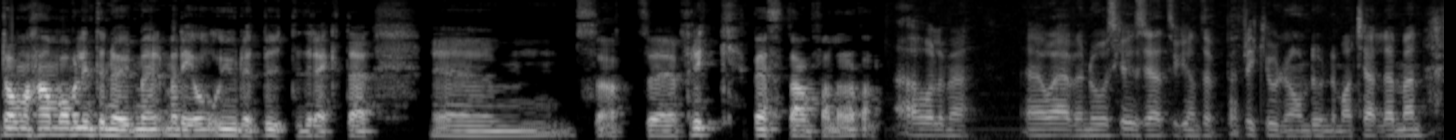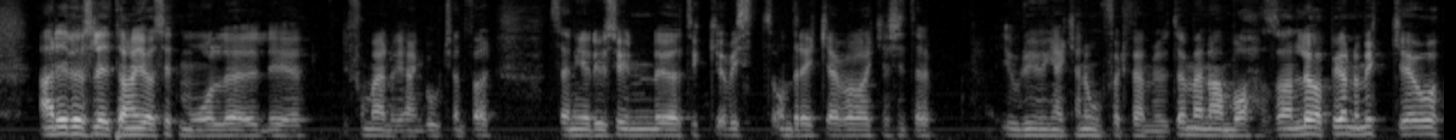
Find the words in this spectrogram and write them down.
de, han var väl inte nöjd med, med det och, och gjorde ett byte direkt där. Ehm, så att eh, Frick, bästa anfallare i alla fall. Jag håller med. Eh, och även då ska vi säga, jag tycker inte Per Frick gjorde någon dundermatch heller, men han river sig lite, han gör sitt mål. Eh, det, det får man ändå ge han godkänt för. Sen är det ju synd, jag tycker visst, Ondrejka var kanske inte, gjorde ju inga kanon 45 minuter, men han, var, alltså, han löper ju ändå mycket och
